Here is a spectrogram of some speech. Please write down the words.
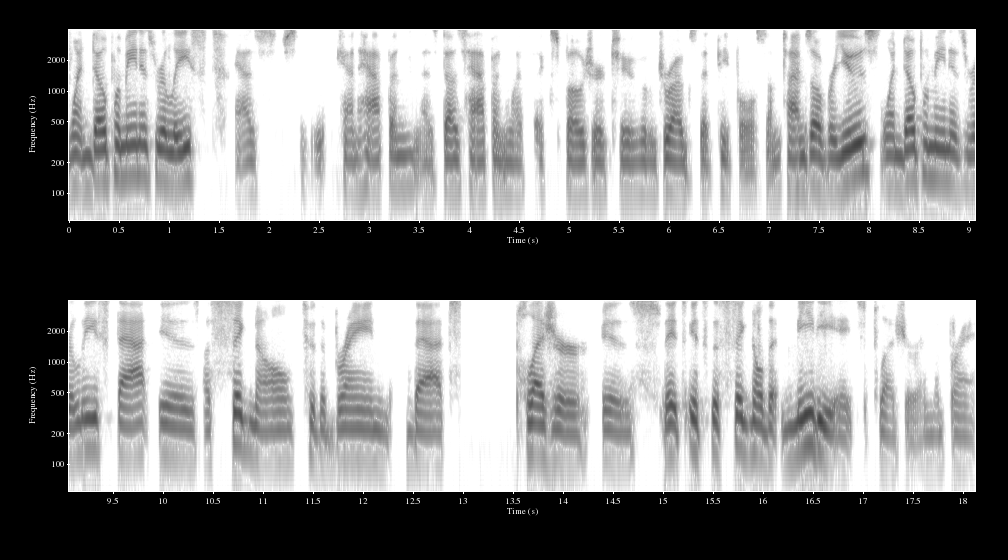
when dopamine is released, as can happen, as does happen with exposure to drugs that people sometimes overuse, when dopamine is released, that is a signal to the brain that pleasure is it's it's the signal that mediates pleasure in the brain.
